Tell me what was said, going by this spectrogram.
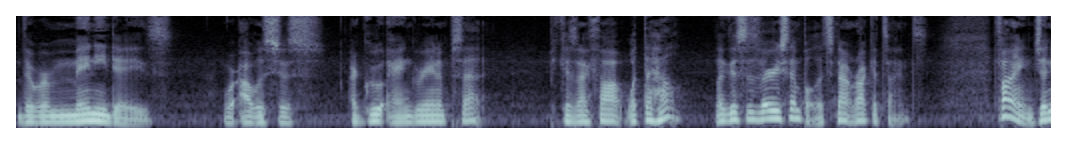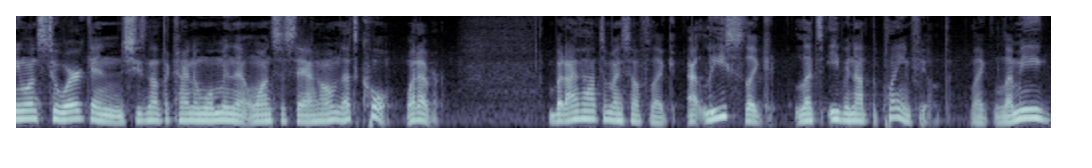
there were many days where I was just, I grew angry and upset because I thought, what the hell? Like, this is very simple. It's not rocket science. Fine, Jenny wants to work and she's not the kind of woman that wants to stay at home. That's cool, whatever. But I thought to myself, like, at least, like, let's even out the playing field. Like, let me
